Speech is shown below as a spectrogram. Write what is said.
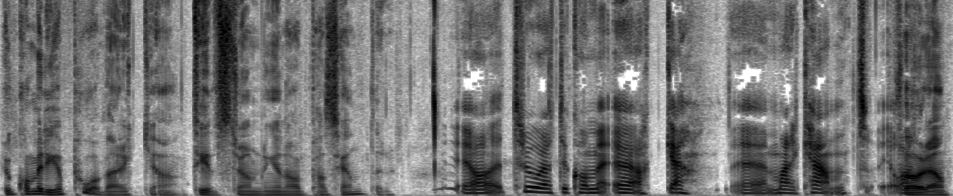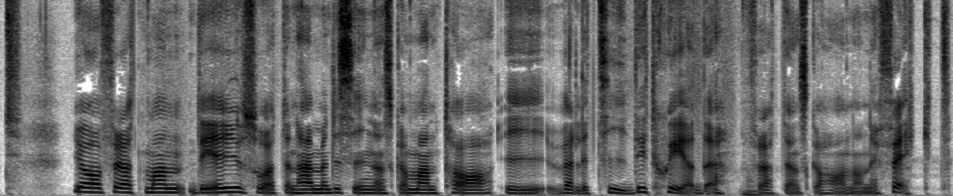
Hur kommer det påverka tillströmningen av patienter? Jag tror att det kommer öka eh, markant. För att? Ja, för att man, det är ju så att den här medicinen ska man ta i väldigt tidigt skede mm. för att den ska ha någon effekt.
